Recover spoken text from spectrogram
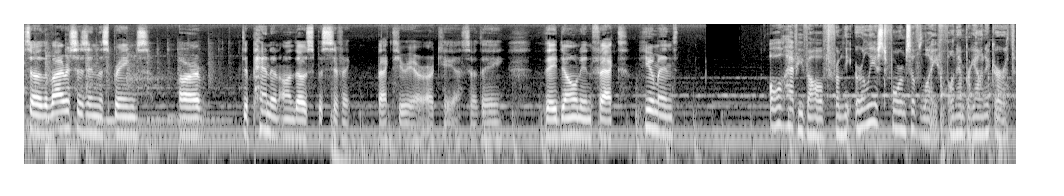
So the viruses in the springs are dependent on those specific bacteria or archaea. So they, they don't infect humans. all have evolved from the earliest forms of life on embryonic Earth.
